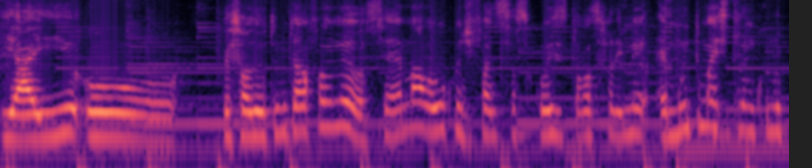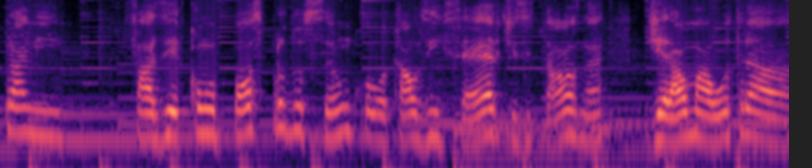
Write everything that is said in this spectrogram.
E aí o pessoal do YouTube tava falando, meu, você é maluco de fazer essas coisas e tal. Eu falei, meu, é muito mais tranquilo para mim fazer como pós-produção, colocar os inserts e tal, né? Gerar uma outra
